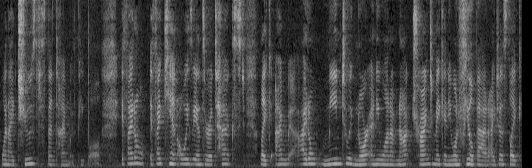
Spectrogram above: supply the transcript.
when I choose to spend time with people. If I don't, if I can't always answer a text, like I'm, I don't mean to ignore anyone. I'm not trying to make anyone feel bad. I just like,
